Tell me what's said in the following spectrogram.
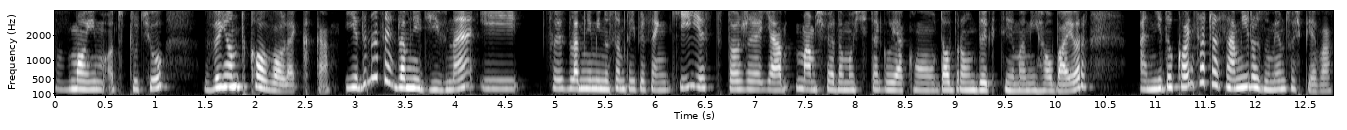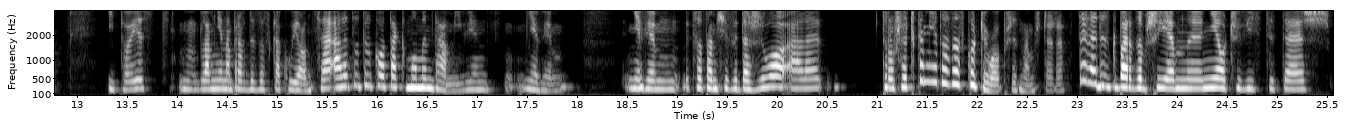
w moim odczuciu wyjątkowo lekka. Jedyne, co jest dla mnie dziwne i co jest dla mnie minusem tej piosenki, jest to, że ja mam świadomość tego, jaką dobrą dykcję ma Michał Bajor, a nie do końca czasami rozumiem, co śpiewa. I to jest mm, dla mnie naprawdę zaskakujące, ale to tylko tak momentami, więc nie wiem. Nie wiem, co tam się wydarzyło, ale Troszeczkę mnie to zaskoczyło, przyznam szczerze. Teledysk bardzo przyjemny, nieoczywisty też.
